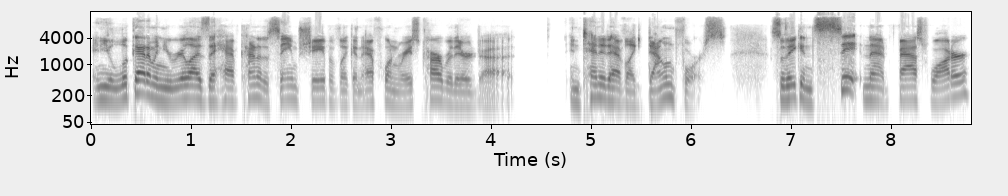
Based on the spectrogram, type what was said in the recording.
and you look at them and you realize they have kind of the same shape of like an F1 race car, where they're uh, intended to have like downforce, so they can sit in that fast water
